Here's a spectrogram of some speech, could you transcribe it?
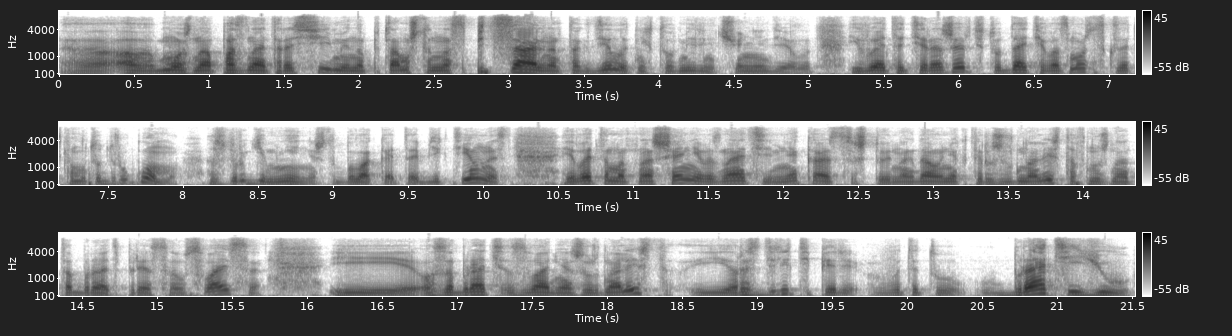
э, а, можно опознать Россию именно потому, что она специально так делает, никто в мире ничего не делает. И вы это тиражируете, то дайте возможность сказать кому-то другому, с другим мнением мнение, чтобы была какая-то объективность. И в этом отношении, вы знаете, мне кажется, что иногда у некоторых журналистов нужно отобрать пресс-аусвайса и забрать звание журналист и разделить теперь вот эту братью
